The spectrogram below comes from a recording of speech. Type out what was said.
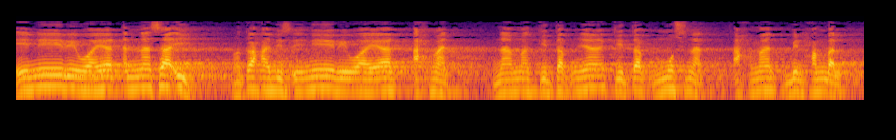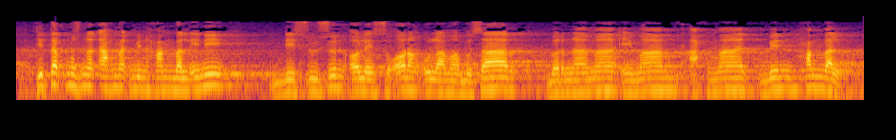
ini riwayat An-Nasa'i. Maka hadis ini riwayat Ahmad. Nama kitabnya kitab Musnad Ahmad bin Hambal. Kitab Musnad Ahmad bin Hambal ini disusun oleh seorang ulama besar bernama Imam Ahmad bin Hambal.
